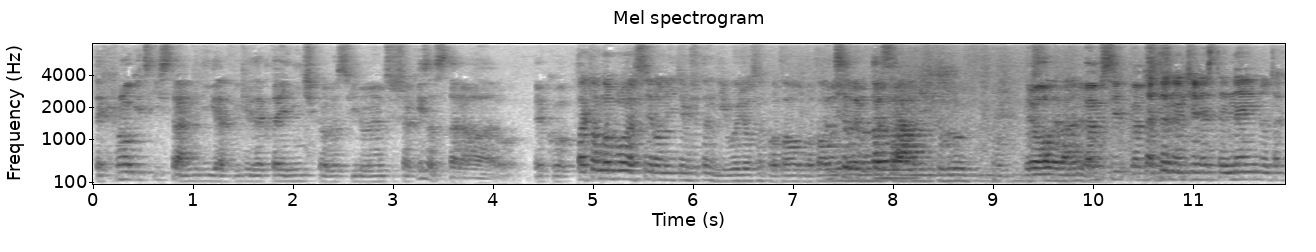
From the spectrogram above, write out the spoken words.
technologický stránky té grafiky, tak ta jednička ve svý době přišla taky zastaralá, jo. Jako, Tak tam to bylo jasně daný tím, že ten vývoj že se Ten se byli vůbec že tu hru jo, ven. vem si, vem Tak si, ten engine je stejný, no tak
